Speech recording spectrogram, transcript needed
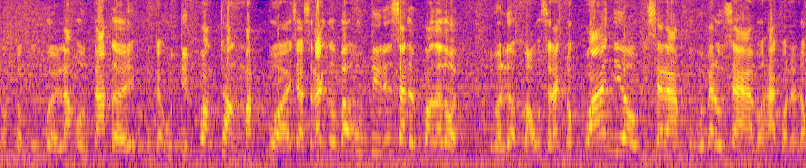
còn cộng những 15 ồn tát đấy. Một cái ulti quăng thẳng mặt của ấy Slack rồi và ulti đến xe được quăng ra rồi. Nhưng mà lượng máu của Slack nó quá nhiều. Khi xe cùng với Medusa và hai con này nó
